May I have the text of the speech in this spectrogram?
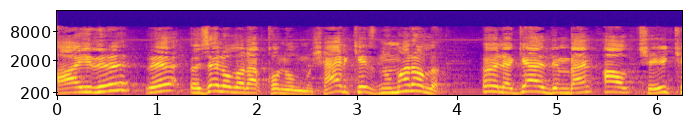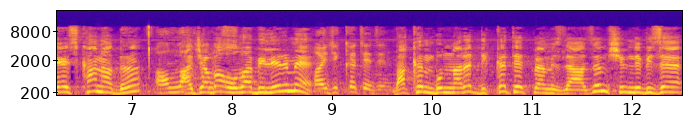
ayrı ve özel olarak konulmuş. Herkes numaralı. Öyle geldim ben al şeyi kes kanadı. Allah Acaba korusun. olabilir mi? Ay dikkat edin. Bakın bunlara dikkat etmemiz lazım. Şimdi bize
